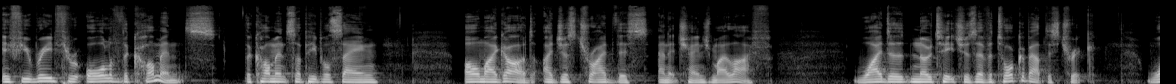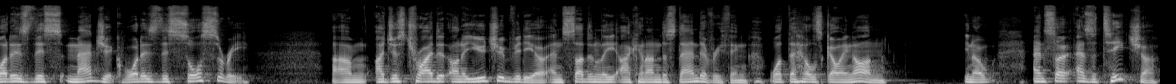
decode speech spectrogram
if you read through all of the comments, the comments are people saying, Oh my God, I just tried this and it changed my life. Why do no teachers ever talk about this trick? What is this magic? What is this sorcery? Um, I just tried it on a YouTube video and suddenly I can understand everything. What the hell's going on? You know, and so as a teacher,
